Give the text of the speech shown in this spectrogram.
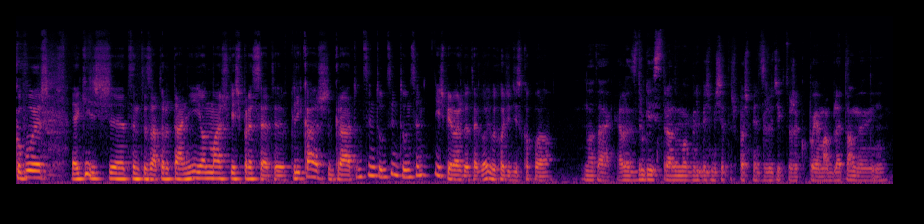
Kupujesz jakiś e, syntezator tani i on ma już jakieś presety. Klikasz, gra tuncyn, tuncyn, tuncyn i śpiewasz do tego i wychodzi disco polo. No tak, ale z drugiej strony moglibyśmy się też pośmiać z ludzi, którzy kupują abletony i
